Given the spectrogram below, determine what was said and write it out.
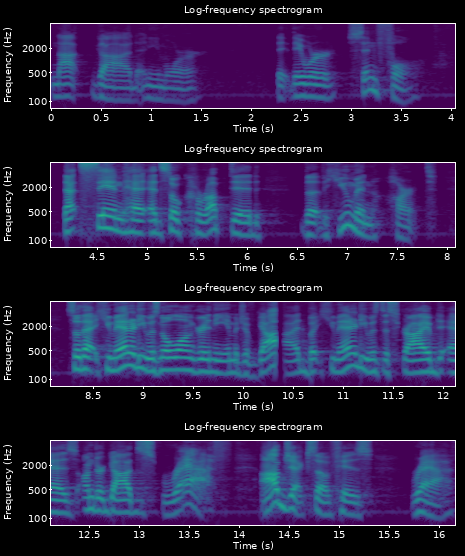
not God anymore. They, they were sinful. That sin had, had so corrupted the, the human heart so that humanity was no longer in the image of God, but humanity was described as under God's wrath, objects of his wrath,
